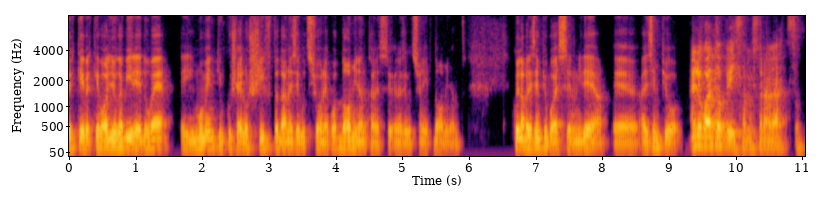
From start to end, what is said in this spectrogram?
Perché? Perché voglio capire dov'è il momento in cui c'è lo shift da un'esecuzione quad dominant a un'esecuzione hip dominant. Quella, per esempio, può essere un'idea. Eh, ad esempio... E lui quanto eh, pesa questo ragazzo?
